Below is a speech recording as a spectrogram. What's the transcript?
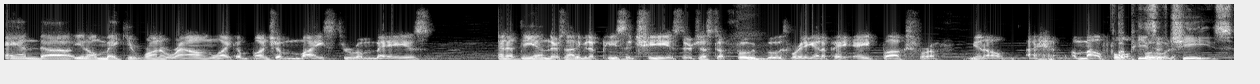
and uh, you know, make you run around like a bunch of mice through a maze. And at the end, there's not even a piece of cheese. There's just a food booth where you got to pay eight bucks for a, you know, a, a mouthful a of piece food. of cheese.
